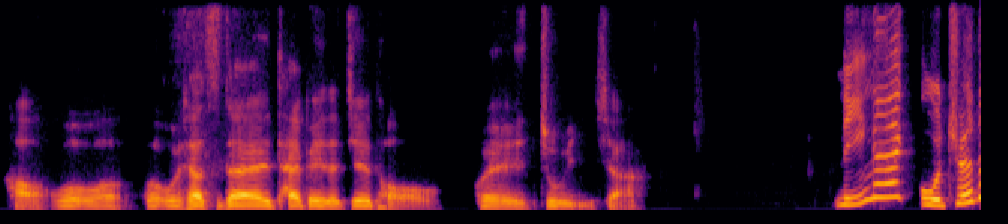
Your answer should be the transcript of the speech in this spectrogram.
好，我我我我下次在台北的街头会注意一下。你应该，我觉得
